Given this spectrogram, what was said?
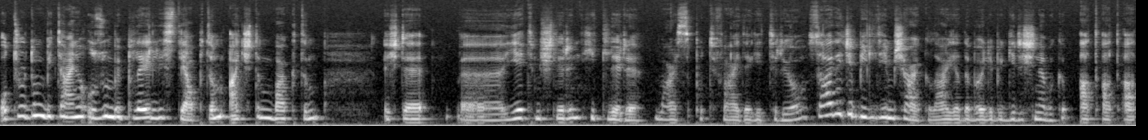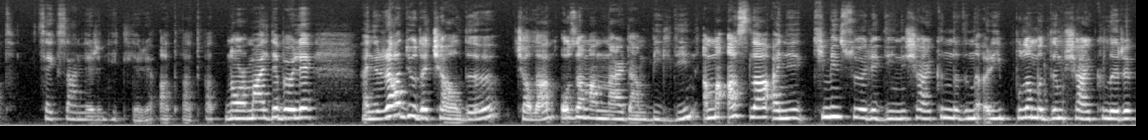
Oturdum bir tane uzun bir playlist yaptım. Açtım baktım. İşte e, 70'lerin hitleri var Spotify'da getiriyor. Sadece bildiğim şarkılar ya da böyle bir girişine bakıp at at at. 80'lerin hitleri at at at. Normalde böyle hani radyoda çaldığı, çalan o zamanlardan bildiğin ama asla hani kimin söylediğini, şarkının adını arayıp bulamadığım şarkıları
